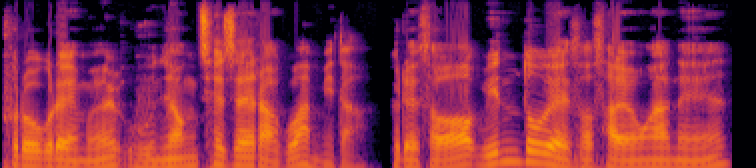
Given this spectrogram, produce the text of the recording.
프로그램을 운영체제라고 합니다. 그래서 윈도우에서 사용하는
